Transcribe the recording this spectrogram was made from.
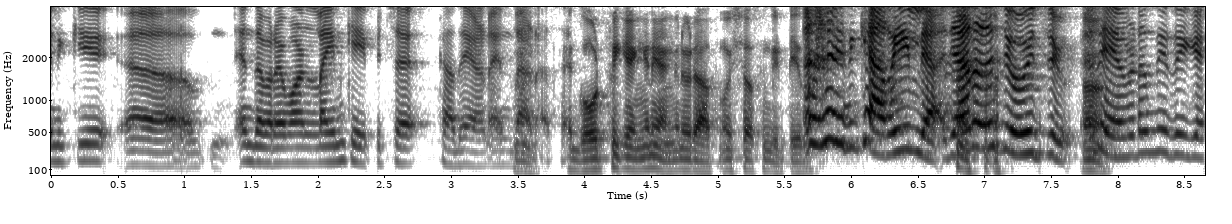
എനിക്ക് എന്താ പറയുക ഓൺലൈൻ കേൾപ്പിച്ച കഥയാണ് എന്താണ് ഗോഡ്ഫിക്ക് എങ്ങനെയാണ് അങ്ങനെ ഒരു ആത്മവിശ്വാസം കിട്ടിയത്? എനിക്കറിയില്ല. ഞാനത് ചോദിച്ചു. അത് എവിടെ നിന്ന് ഇതൊക്കെ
